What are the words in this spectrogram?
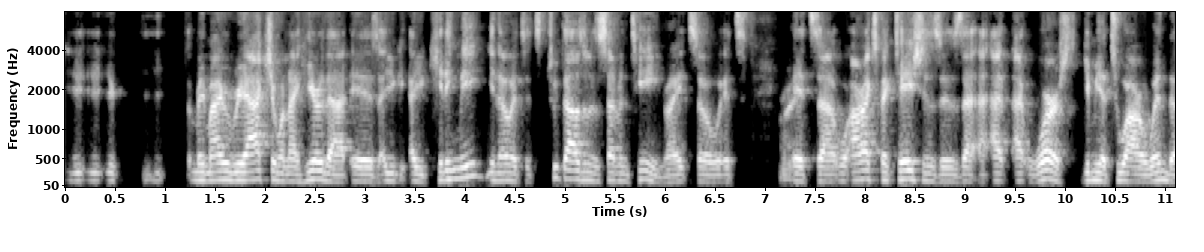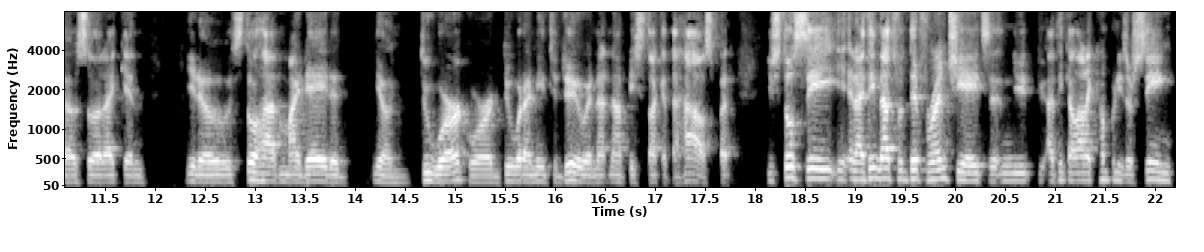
you, you, you, I mean, my reaction when I hear that is, "Are you are you kidding me?" You know, it's it's 2017, right? So it's right. it's uh, our expectations is that at, at worst, give me a two hour window so that I can, you know, still have my day to you know do work or do what I need to do and not not be stuck at the house. But you still see, and I think that's what differentiates. And you, I think a lot of companies are seeing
